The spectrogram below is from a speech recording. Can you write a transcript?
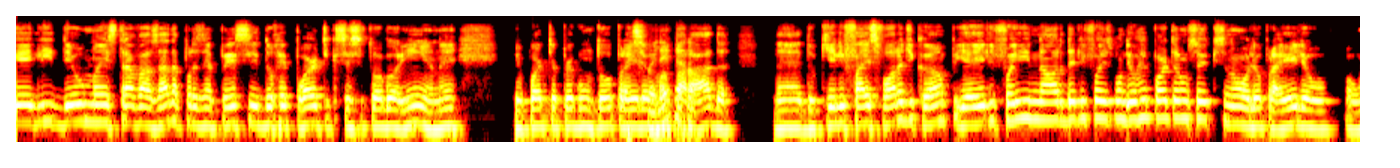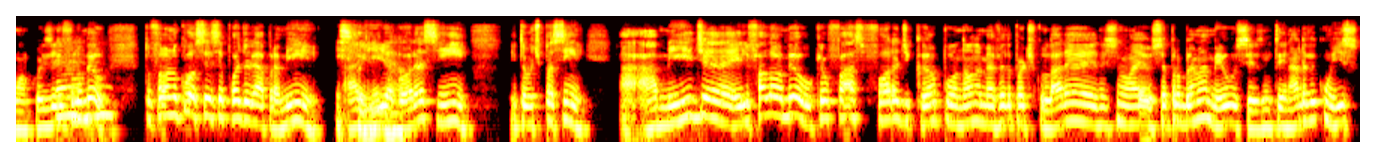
ele deu uma extravasada, por exemplo, esse do repórter que você citou agorinha, né? O repórter perguntou para ele foi uma legal. parada, né, do que ele faz fora de campo, e aí ele foi, na hora dele foi responder, o repórter, não sei que se não olhou para ele ou alguma coisa, ele É, falou, meu, não. Tô falando com você, você pode olhar pra mim? Isso Aí, agora sim. Então, tipo assim, a, a mídia, ele falou, meu, o que eu faço fora de campo ou não na minha vida particular, é, isso não é, isso é problema meu, vocês não tem nada a ver com isso.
